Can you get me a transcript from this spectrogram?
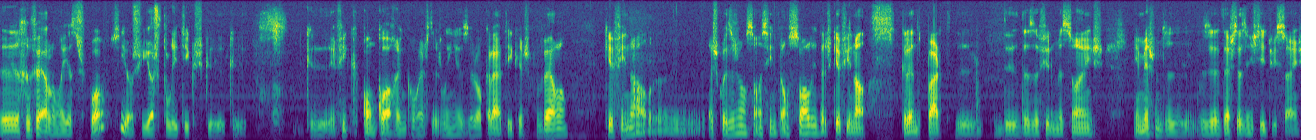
eh, revelam a esses povos e aos, e aos políticos que, que, que, enfim, que concorrem com estas linhas eurocráticas, revelam que afinal eh, as coisas não são assim tão sólidas, que afinal grande parte de, de, das afirmações e mesmo de, destas instituições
